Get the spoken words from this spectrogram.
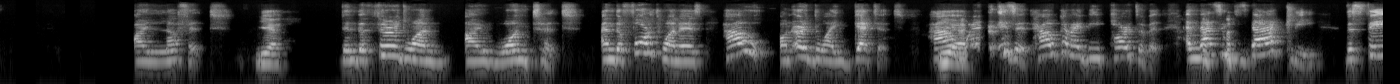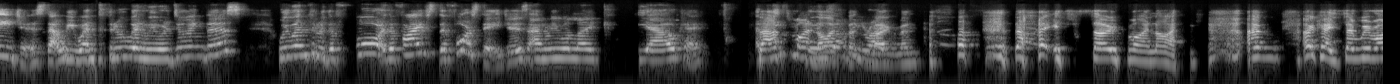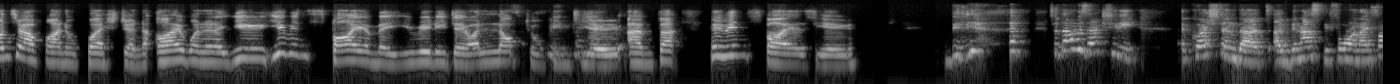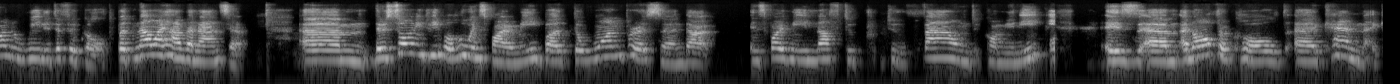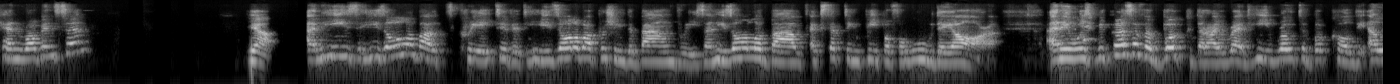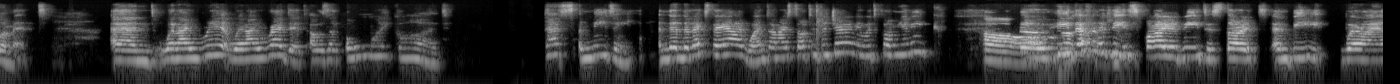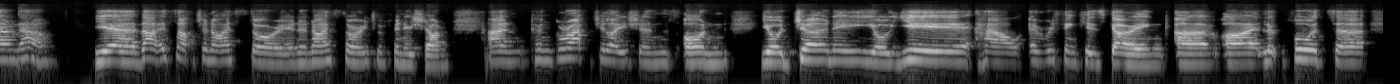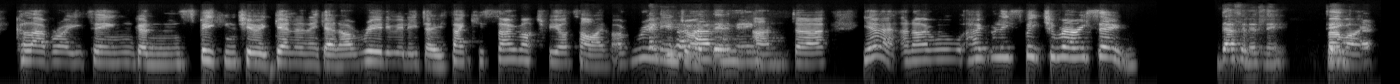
I love it. yeah, Then the third one, I want it. And the fourth one is, how on earth do I get it? How, Yeah. where is it? How can I be part of it? And that's exactly the stages that we went through when we were doing this. We went through the four, the five, the four stages, and we were like, yeah, okay. At that's my life at the right. moment. that is so my life. Um, okay, so we're on to our final question. I want to know you. You inspire me. You really do. I love talking to you. Um, but who inspires you? so that was actually a question that I've been asked before and I found it really difficult, but now I have an answer. Um, there's so many people who inspire me, but the one person that inspired me enough to, to found Communique is um, an author called uh, Ken, Ken Robinson. Yeah. And he's he's all about creativity. He's all about pushing the boundaries, and he's all about accepting people for who they are. And it was because of a book that I read. He wrote a book called The Element. And when I read when I read it, I was like, oh my God, that's amazing. And then the next day I went and I started the journey with Communique. Oh, So he definitely inspired me to start and be where I am now. Yeah, that is such a nice story and a nice story to finish on. And congratulations on your journey, your year, how everything is going. Um, I look forward to collaborating and speaking to you again and again. I really, really do. Thank you so much for your time. I've really enjoyed this. me. And uh, yeah, and I will hopefully speak to you very soon. Definitely. Bye bye.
